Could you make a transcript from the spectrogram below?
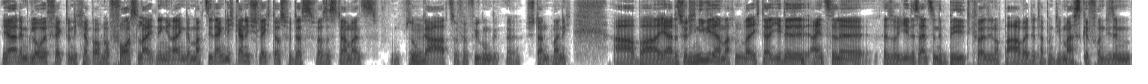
Ja, dem Glow-Effekt und ich habe auch noch Force Lightning reingemacht. Sieht eigentlich gar nicht schlecht aus für das, was es damals so Mhm. gab, zur Verfügung äh, stand, meine ich. Aber ja, das würde ich nie wieder machen, weil ich da jede einzelne, also jedes einzelne Bild quasi noch bearbeitet habe und die Maske von diesem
